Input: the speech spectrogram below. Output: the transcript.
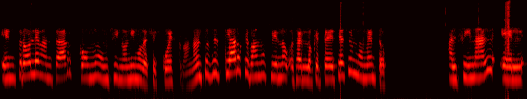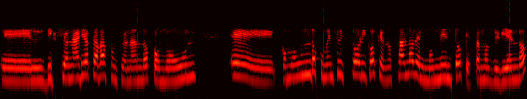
entró levantar como un sinónimo de secuestro, ¿no? Entonces, claro que vamos viendo, o sea, lo que te decía hace un momento, al final el, el diccionario acaba funcionando como un eh, como un documento histórico que nos habla del momento que estamos viviendo.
